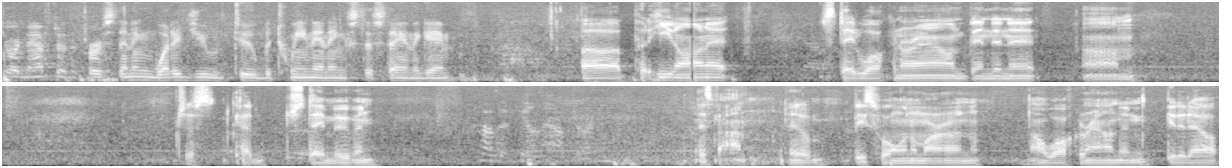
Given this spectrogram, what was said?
Jordan, after the first inning, what did you do between innings to stay in the game? Uh, put heat on it, stayed walking around, bending it, um, just kind of stay moving. How's it feel now, Jordan? It's fine. It'll be swollen tomorrow, and I'll walk around and get it out.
